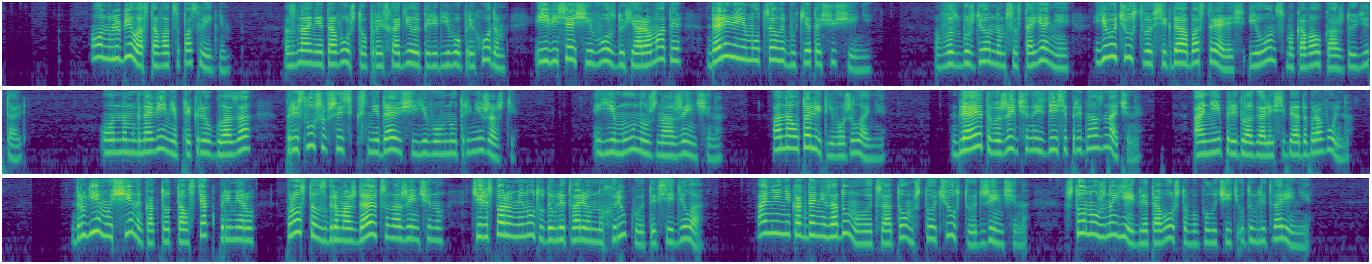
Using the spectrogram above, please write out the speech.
Он любил оставаться последним. Знание того, что происходило перед его приходом, и висящие в воздухе ароматы дарили ему целый букет ощущений. В возбужденном состоянии его чувства всегда обострялись, и он смаковал каждую деталь. Он на мгновение прикрыл глаза, прислушавшись к снедающей его внутренней жажде. Ему нужна женщина. Она утолит его желание. Для этого женщины здесь и предназначены. Они предлагали себя добровольно. Другие мужчины, как тот толстяк, к примеру, просто взгромождаются на женщину, через пару минут удовлетворенно хрюкают и все дела. Они никогда не задумываются о том, что чувствует женщина, что нужно ей для того, чтобы получить удовлетворение.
